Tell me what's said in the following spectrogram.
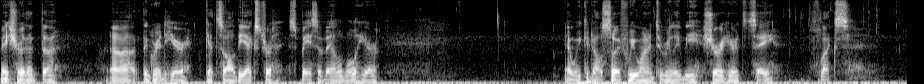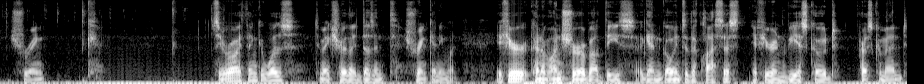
make sure that the uh, the grid here gets all the extra space available here. And we could also, if we wanted to really be sure here, to say flex shrink zero, I think it was, to make sure that it doesn't shrink anyone. If you're kind of unsure about these, again, go into the classes. If you're in VS Code, press Command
